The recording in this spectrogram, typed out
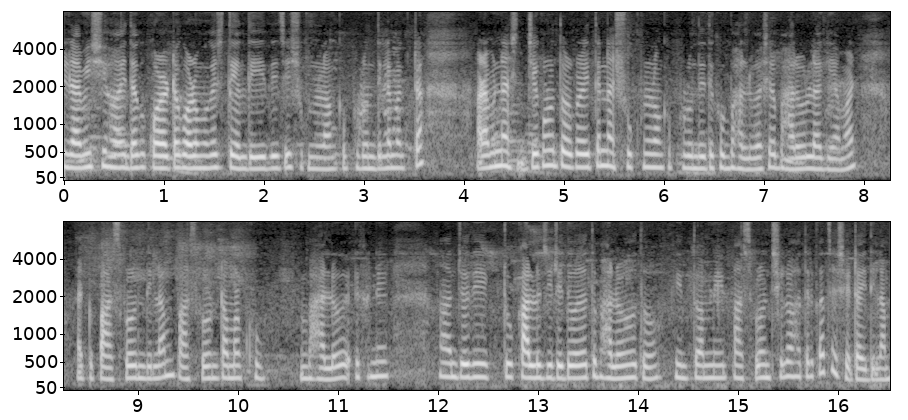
নিরামিষই হয়। দেখো কড়াটা গরম হয়ে গেছে, তেল দিয়ে দিয়েছি, শুকনো লঙ্কা ফোড়ন দিলাম একটা। আর আমি না, যে কোনো তরকারিতে না শুকনো লঙ্কা ফোড়ন দিতে খুব ভালোবাসি আর ভালো লাগে আমার। আর একটু পাঁচফোড়ন দিলাম, পাঁচফোড়নটা আমার খুব ভালো। এখানে যদি একটু কালো জিরে দেওয়া যেত ভালো হতো, কিন্তু আমি পাঁচফোড়ন ছিল হাতের কাছে সেটাই দিলাম।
